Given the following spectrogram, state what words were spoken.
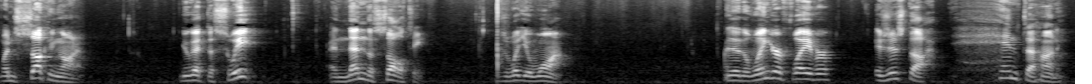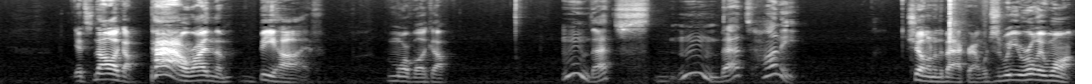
when sucking on it, you get the sweet and then the salty. This is what you want. And then the linger flavor is just a hint of honey. It's not like a pow right in the beehive. More of like a, mmm, that's, mmm, that's honey. Chilling in the background, which is what you really want.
